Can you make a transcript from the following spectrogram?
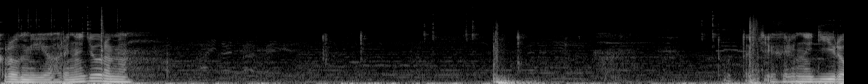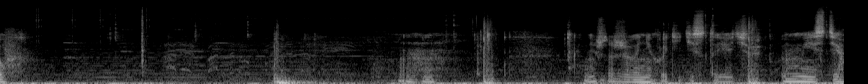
Прикроем ее гренадерами. Тут этих гренадиров. Ага. Конечно же, вы не хотите стоять вместе.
